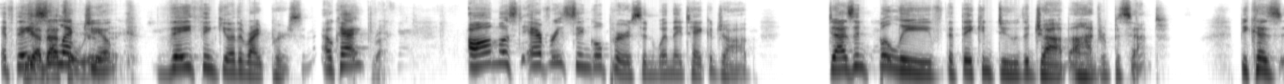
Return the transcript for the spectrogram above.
If they yeah, select you, thing. they think you're the right person. Okay? Right. Almost every single person, when they take a job, doesn't believe that they can do the job 100% because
